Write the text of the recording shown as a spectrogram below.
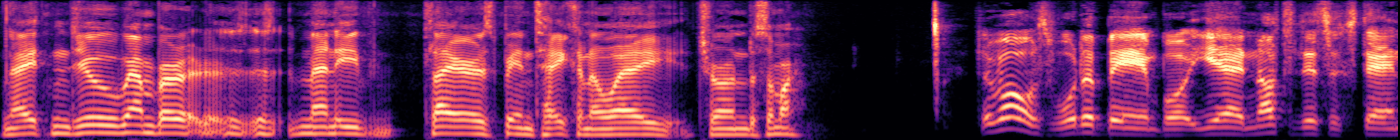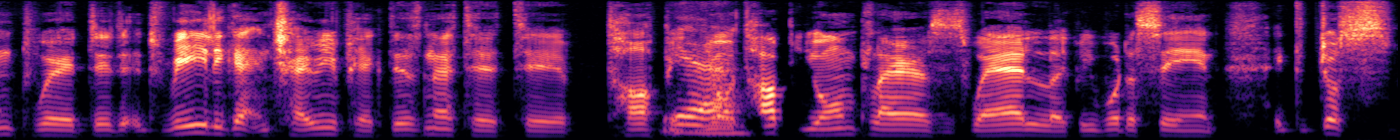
Nathan, do you remember uh, many players being taken away during the summer? There always would have been, but yeah, not to this extent. Where it's really getting cherry picked, isn't it? To, to top, yeah. you know, top young players as well. Like we would have seen, it just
